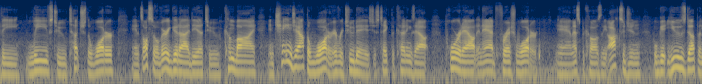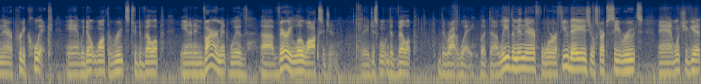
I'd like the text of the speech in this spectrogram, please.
the leaves to touch the water and it's also a very good idea to come by and change out the water every two days. Just take the cuttings out, pour it out, and add fresh water. And that's because the oxygen will get used up in there pretty quick. And we don't want the roots to develop in an environment with uh, very low oxygen. They just won't develop the right way. But uh, leave them in there for a few days. You'll start to see roots and once you get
